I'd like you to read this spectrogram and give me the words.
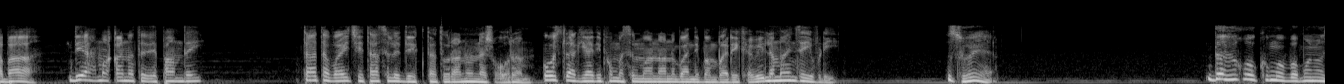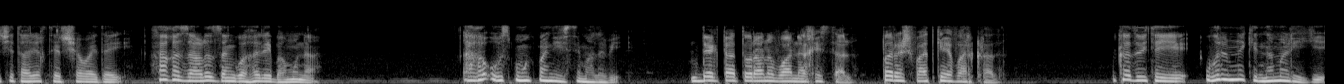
ابا دې احمقانو ته دې پام دی تا ته وایي چې تاسو له دیکتاتورانو نه ژغورم اوس لګیا دي په مسلمانانو باندې بمباري کوي له منځه یې وړي زویه د هغو کومو بمونو چې تاریخ تیر شوی دی هغه زاړه زنګ وهلي بمونه هغه اوس په موږ باندې استعمالوي دیکتاتورانو وانه خیستل پر رشوت کې ورکړل که دوی ته یې ورم نه کې نه مړېږي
